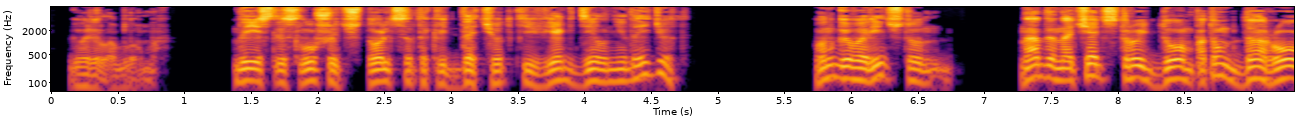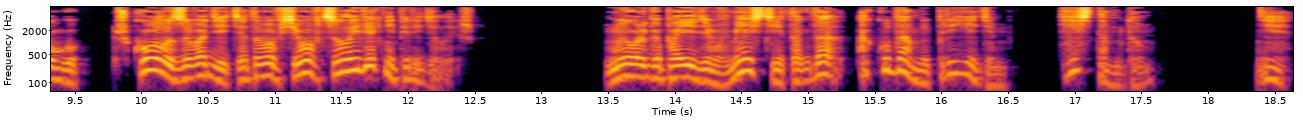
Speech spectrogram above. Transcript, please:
— говорил Обломов. — Да если слушать Штольца, так ведь до тетки век дел не дойдет. Он говорит, что надо начать строить дом, потом дорогу, школы заводить, этого всего в целый век не переделаешь. Мы, Ольга, поедем вместе, и тогда... А куда мы приедем? Есть там дом? Нет.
